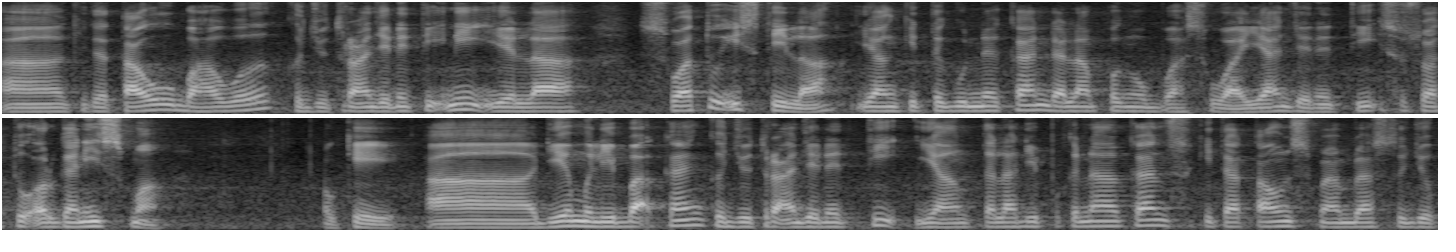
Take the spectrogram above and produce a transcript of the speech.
uh, kita tahu bahawa kejuruteraan genetik ini ialah suatu istilah yang kita gunakan dalam pengubahsuaian genetik sesuatu organisma. Okey, uh, dia melibatkan kejuruteraan genetik yang telah diperkenalkan sekitar tahun 1971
